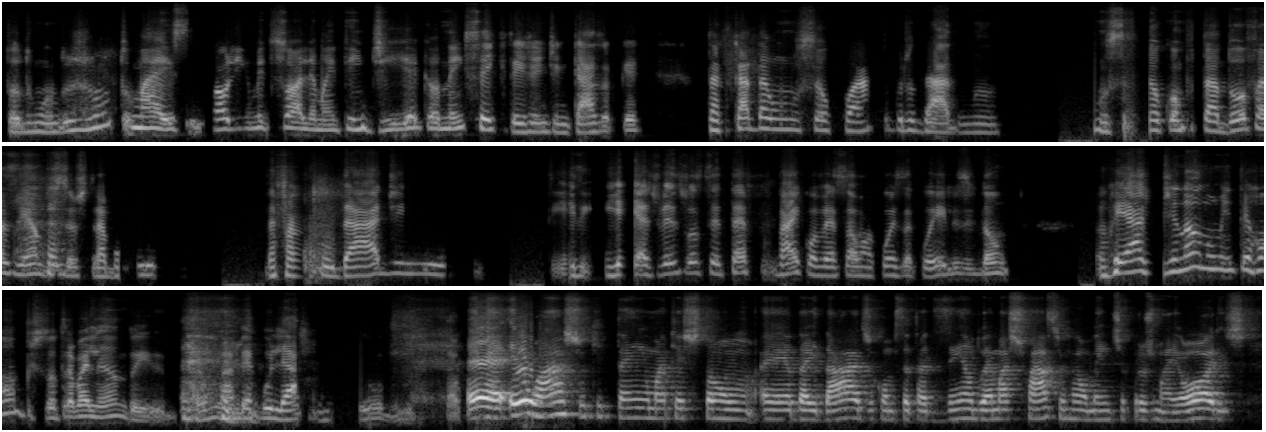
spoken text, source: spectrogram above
todo mundo junto, mas o Paulinho me disse: Olha, mãe, tem dia que eu nem sei que tem gente em casa, porque está cada um no seu quarto, grudado no, no seu computador, fazendo os seus trabalhos da faculdade. E, e, e, às vezes você até vai conversar uma coisa com eles e dão reage, não, não me interrompe, estou trabalhando, e vamos lá mergulhar. É, eu acho que tem uma questão é, da idade, como você está dizendo, é mais fácil realmente para os maiores.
